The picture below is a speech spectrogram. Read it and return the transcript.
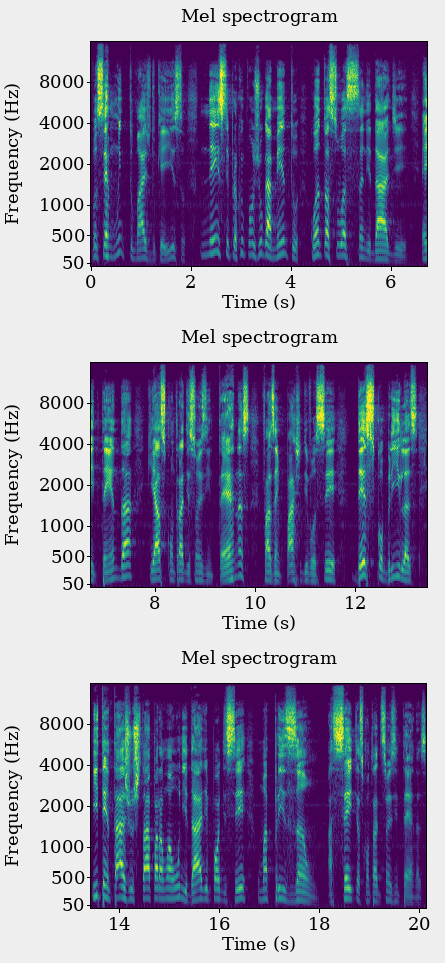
Você é muito mais do que isso. Nem se preocupe com julgamento quanto à sua sanidade. Entenda que as contradições internas fazem parte de você. Descobri-las e tentar ajustar para uma unidade pode ser uma prisão. Aceite as contradições internas.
